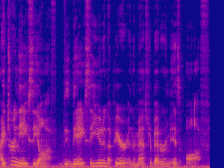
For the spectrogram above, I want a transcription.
I turned the AC off. The, the AC unit up here in the master bedroom is off,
